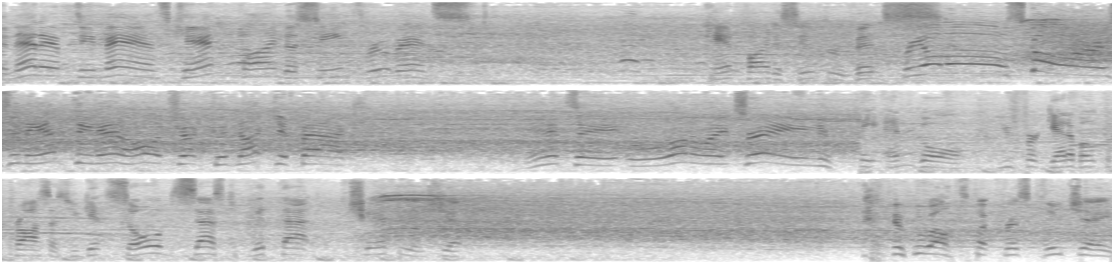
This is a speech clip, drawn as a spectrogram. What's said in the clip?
In net empty Manns can't find a seam through Vinc. Can't find a seam through Vinc. Priolo scores in the empty net. Holochuk could not get back. And it's a runaway train. The end goal, you forget about the process. You get so obsessed with that championship. Who else but Chris Cloutier?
